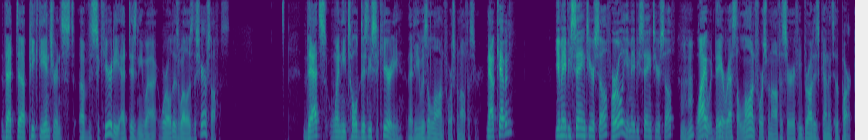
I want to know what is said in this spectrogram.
that uh, piqued the interest of the security at Disney World as well as the sheriff's office. That's when he told Disney security that he was a law enforcement officer. Now, Kevin, you may be saying to yourself, Earl, you may be saying to yourself, why would they arrest a law enforcement officer if he brought his gun into the park?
